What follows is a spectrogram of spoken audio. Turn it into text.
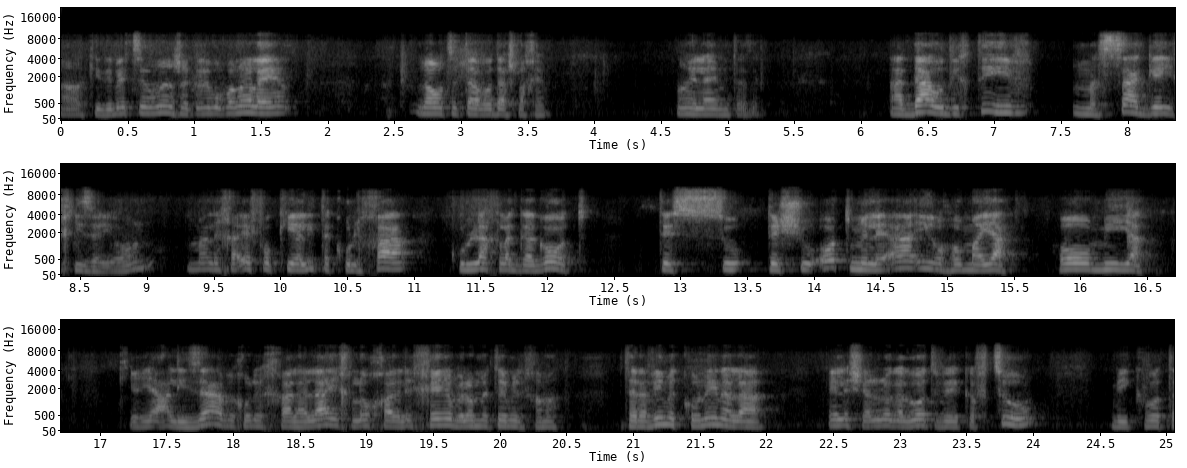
אה, כי זה בעצם אומר שהקדוש ברוך הוא אומר להם, לא רוצה את העבודה שלכם. אומר להם את זה. הדא הוא דכתיב, מסע גיא חיזיון, מה לך איפה כי עלית כולך, כולך לגגות, תשועות מלאה עיר הומיה, הומיה. קריה עליזה וכולי, חללייך לא חללי חרב ולא מתי מלחמה. את הנביא מקונן על אלה שעלו לגגות וקפצו בעקבות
